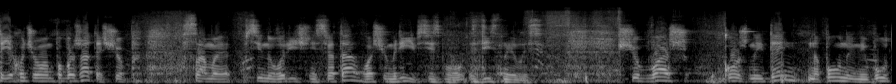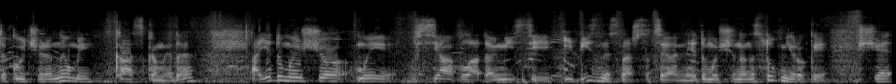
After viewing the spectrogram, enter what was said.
Я хочу вам побажати, щоб саме всі новорічні свята, ваші мрії всі здійснились. Щоб ваш кожний день наповнений був такою чарівними казками. Да? А я думаю, що ми, вся влада в місті і бізнес наш соціальний, я думаю, що на наступні роки ще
